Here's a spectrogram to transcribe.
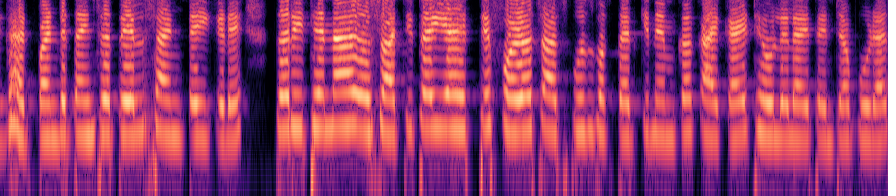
घाटपांडे ताईंचं तेल सांडते इकडे. तर इथे ना स्वातीताई आहेत ते फळं चाचपून बघतात की नेमकं काय काय ठेवलेलं आहे त्यांच्या पुढ्यात.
